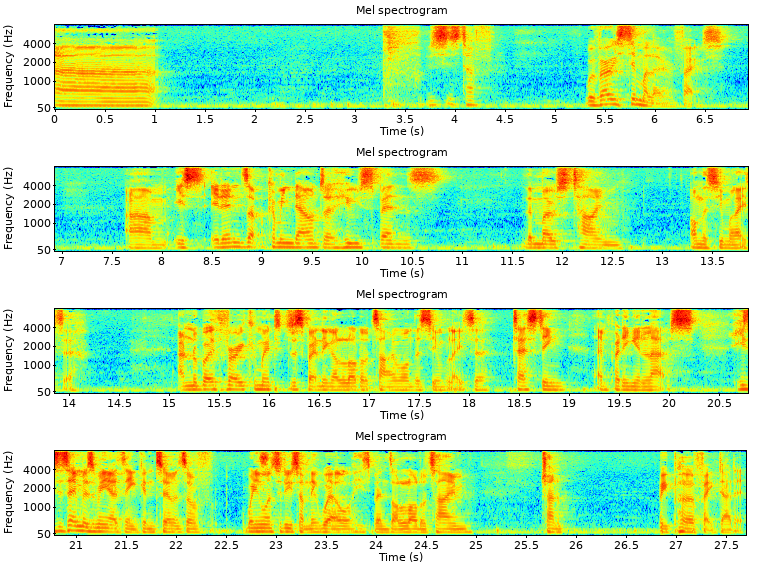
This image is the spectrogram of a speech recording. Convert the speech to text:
Uh, this is tough. We're very similar, in fact. Um, it's, it ends up coming down to who spends the most time on the simulator. And we're both very committed to spending a lot of time on the simulator, testing and putting in laps. He's the same as me, I think, in terms of when he wants to do something well, he spends a lot of time trying to be perfect at it.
